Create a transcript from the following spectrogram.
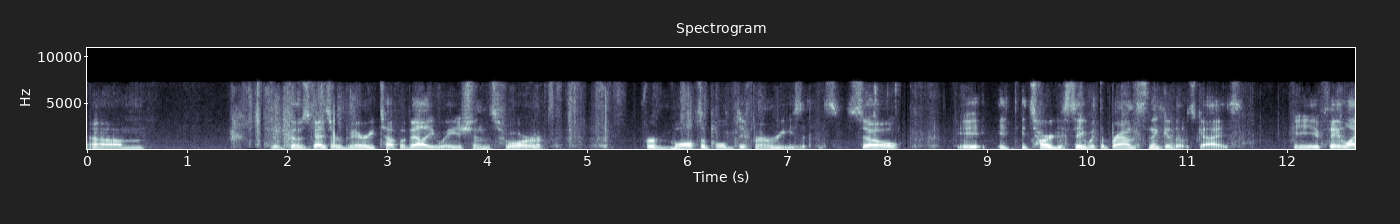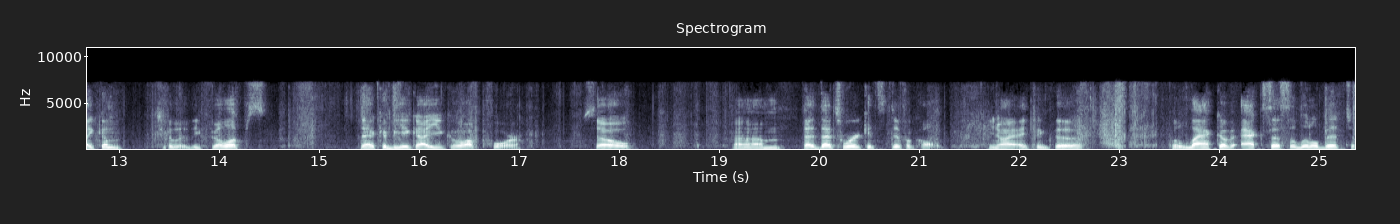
Um, those guys are very tough evaluations for for multiple different reasons. So it, it, it's hard to say what the Browns think of those guys. If they like them, particularly Phillips, that could be a guy you go up for. So um, that that's where it gets difficult. You know, I, I, think the the lack of access a little bit to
